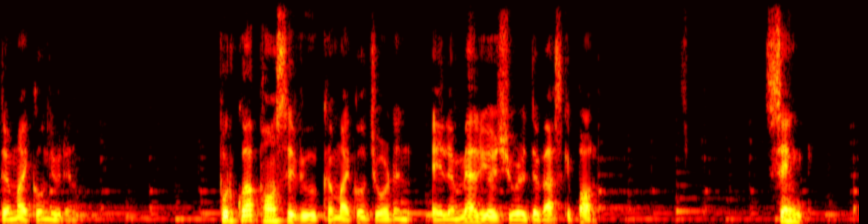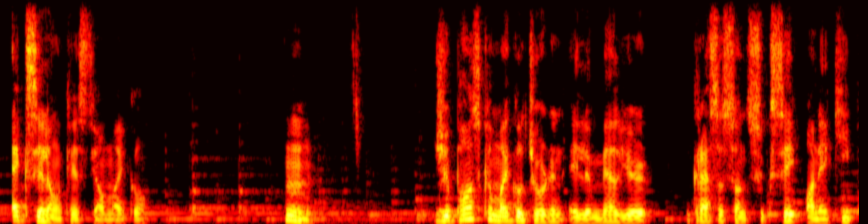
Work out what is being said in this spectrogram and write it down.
de Michael Newton. Pourquoi pensez-vous que Michael Jordan est le meilleur joueur de basketball? C'est une excellente question, Michael. Hmm, je pense que Michael Jordan est le meilleur grâce à son succès en équipe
